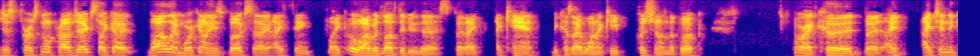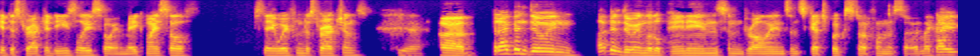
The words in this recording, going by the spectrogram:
just personal projects. Like I, while I'm working on these books, I, I think like, oh, I would love to do this, but I, I can't because I want to keep pushing on the book. Or I could, but I, I tend to get distracted easily, so I make myself stay away from distractions. Yeah. Uh, but I've been doing I've been doing little paintings and drawings and sketchbook stuff on the side. Like I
